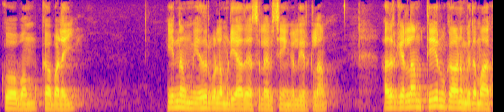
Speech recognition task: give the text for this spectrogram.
கோபம் கவலை இன்னும் எதிர்கொள்ள முடியாத சில விஷயங்கள் இருக்கலாம். அதற்கெல்லாம் தீர்வு காணும் விதமாக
